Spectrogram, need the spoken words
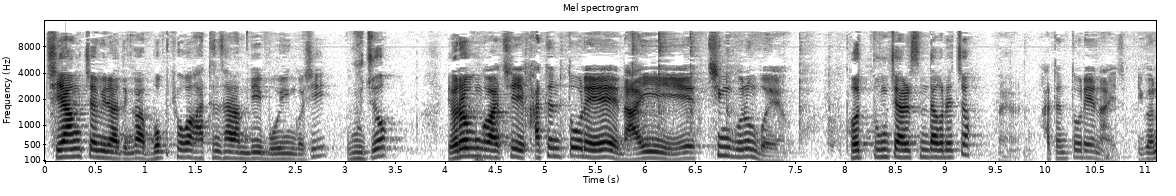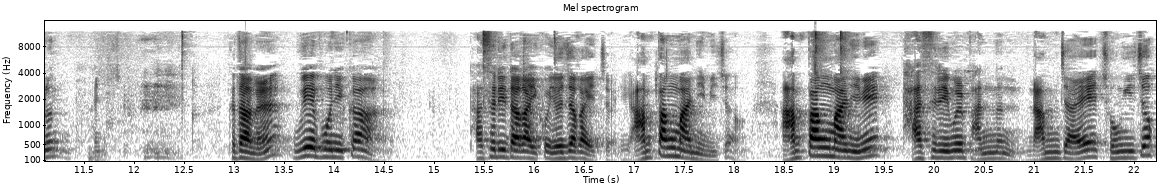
지향점이라든가 목표가 같은 사람들이 모인 것이 우죠. 여러분과 같이 같은 또래의 나이의 친구는 뭐예요? 벗붕자를 쓴다 그랬죠? 네, 같은 또래의 나이죠. 이거는 아니죠. 그 다음에 위에 보니까 다스리다가 있고 여자가 있죠. 이 안방마님이죠. 안방마님의 다스림을 받는 남자의 종이죠.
